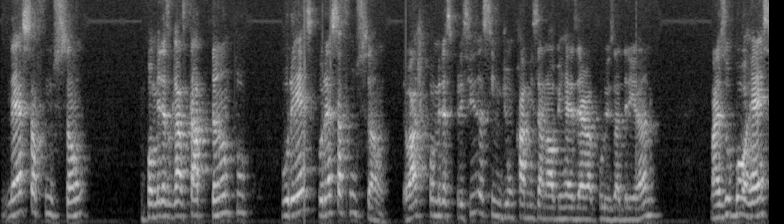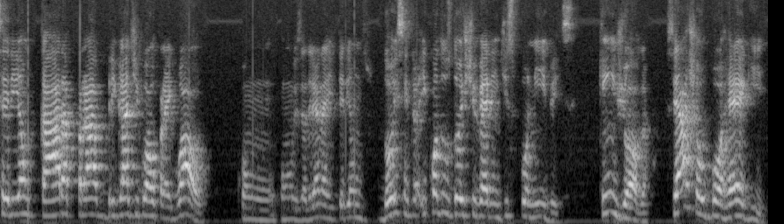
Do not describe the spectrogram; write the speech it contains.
nessa função. O Palmeiras gastar tanto por, esse, por essa função. Eu acho que o Palmeiras precisa sim de um camisa 9 reserva para o Luiz Adriano. Mas o Borré seria um cara para brigar de igual para igual com, com o Luiz Adriano. E teriam dois centrais. E quando os dois estiverem disponíveis, quem joga? Você acha o Borreg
